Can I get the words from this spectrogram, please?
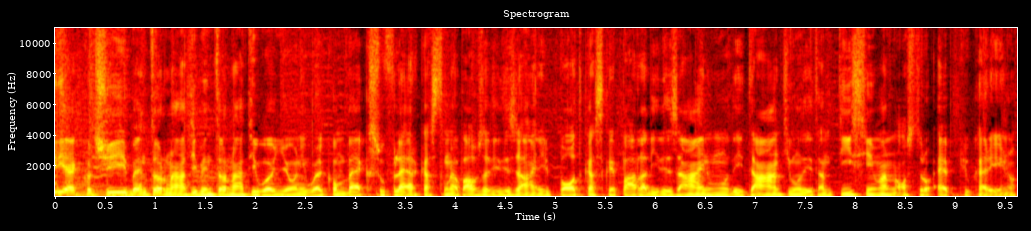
rieccoci, bentornati, bentornati guaglioni, welcome back su Flarecast, una pausa di design, il podcast che parla di design, uno dei tanti, uno dei tantissimi, ma il nostro è più carino.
